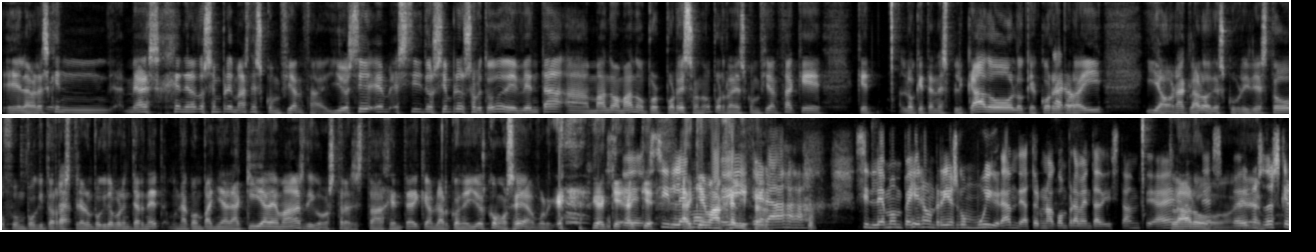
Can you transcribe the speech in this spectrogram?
eh, la verdad es que me ha generado siempre más desconfianza. Yo he sido siempre, sobre todo, de venta a mano a mano, por, por eso, ¿no? Por la desconfianza que, que lo que te han explicado, lo que corre por ahí. Y ahora, claro, descubrir esto fue un poquito rastrear un poquito por internet. Una compañía de aquí, además, digo, ostras, esta gente hay que hablar con ellos como sea, porque hay que, hay que, hay que evangelizar. Era, sin Lemon Pay era un riesgo muy grande hacer una compra-venta a distancia. ¿eh? Claro. Eh, nosotros que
